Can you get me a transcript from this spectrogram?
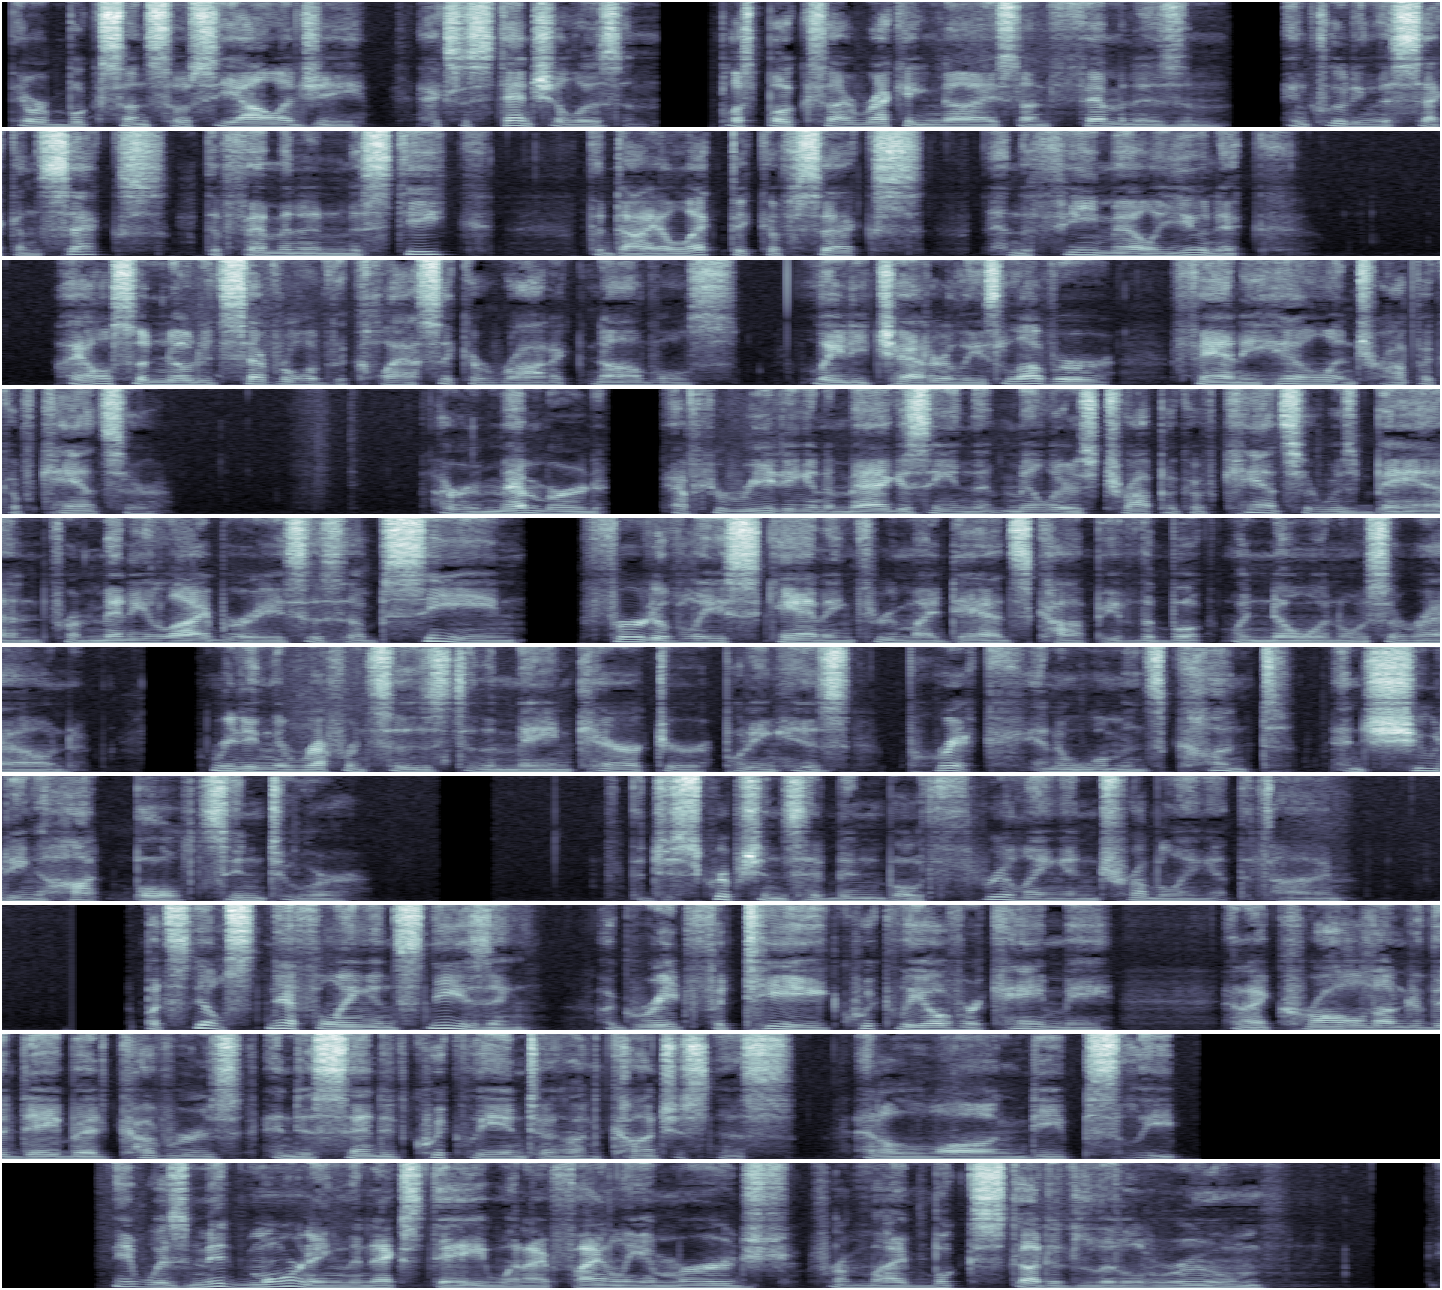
There were books on sociology, existentialism, plus books I recognized on feminism, including The Second Sex, The Feminine Mystique, The Dialectic of Sex, and The Female Eunuch. I also noted several of the classic erotic novels Lady Chatterley's Lover, Fanny Hill, and Tropic of Cancer. I remembered after reading in a magazine that Miller's Tropic of Cancer was banned from many libraries as obscene, furtively scanning through my dad's copy of the book when no one was around, reading the references to the main character putting his prick in a woman's cunt and shooting hot bolts into her. The descriptions had been both thrilling and troubling at the time. But still sniffling and sneezing, a great fatigue quickly overcame me, and I crawled under the daybed covers and descended quickly into unconsciousness and a long, deep sleep. It was mid morning the next day when I finally emerged from my book studded little room.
